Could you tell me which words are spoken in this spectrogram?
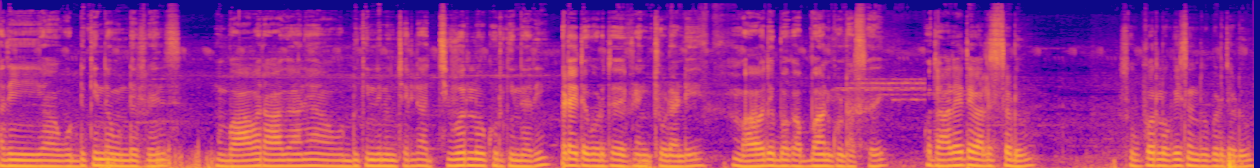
అది ఆ వుడ్ కింద ఉండే ఫ్రెండ్స్. మా బావ రాగానే ఆ వుడ్ కింద నుంచి వెళ్ళి ఆ చివర్లో కురికింది అది. ఎక్కడైతే కొడుతుంది ఫ్రెండ్స్ చూడండి. బావ దెబ్బకు అబ్బా అనుకుంటూ వస్తుంది. ఒక తాత అయితే కలుస్తాడు. సూపర్ లొకేషన్ చూపెడతాడు.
